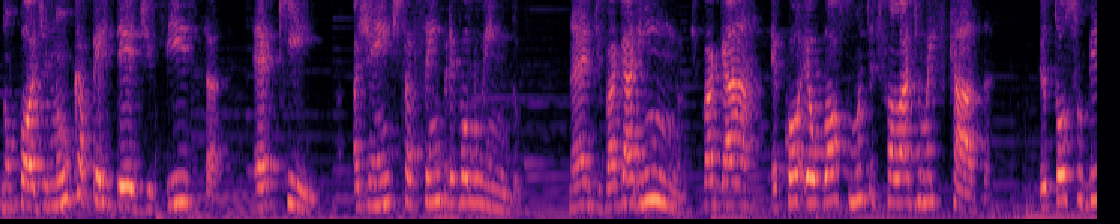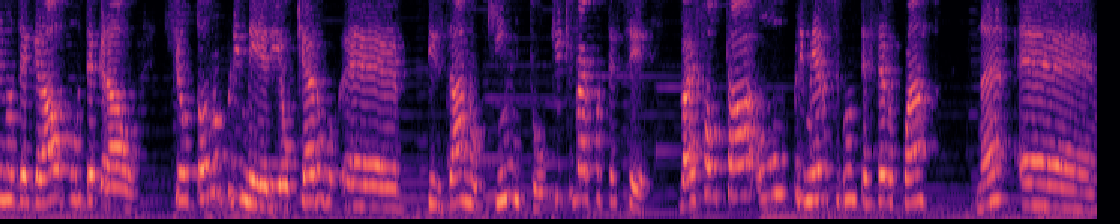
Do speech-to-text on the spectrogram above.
não pode nunca perder de vista é que a gente está sempre evoluindo, né? Devagarinho, devagar. É eu gosto muito de falar de uma escada. Eu estou subindo degrau por degrau. Se eu estou no primeiro e eu quero é, pisar no quinto, o que, que vai acontecer? Vai faltar o primeiro, segundo, terceiro, quarto, né? É,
